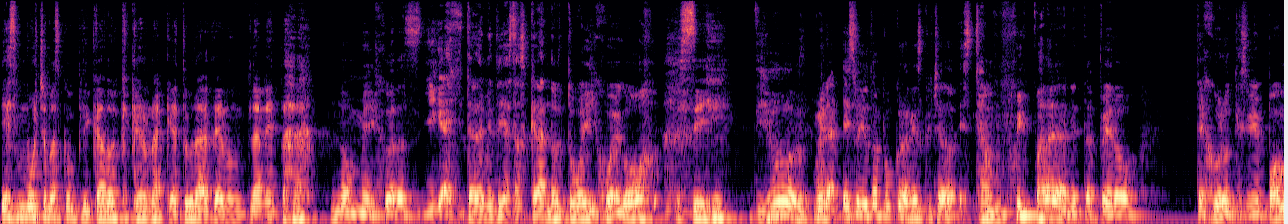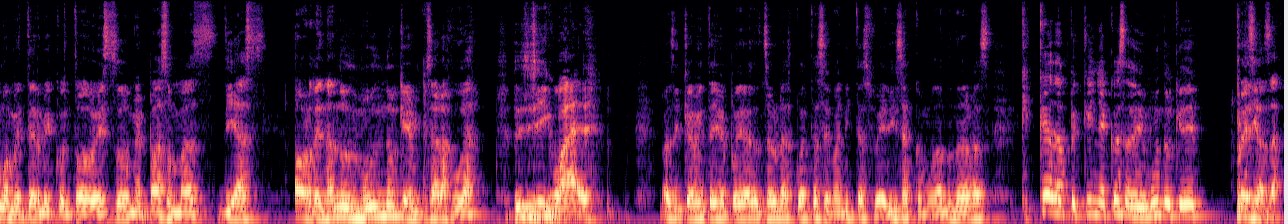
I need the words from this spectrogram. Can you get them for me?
es mucho más complicado que crear una criatura, crear un planeta. No me jodas, y literalmente ya estás creando tu juego. Sí. Dios, mira, eso yo tampoco lo había escuchado, está muy padre la neta, pero te juro que si me pongo a meterme con todo eso, me paso más días ordenando un mundo que empezar a jugar. Sí, igual. Básicamente ahí me podía lanzar unas cuantas semanitas feliz acomodando nada más que cada pequeña cosa de mi mundo quede preciosa.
